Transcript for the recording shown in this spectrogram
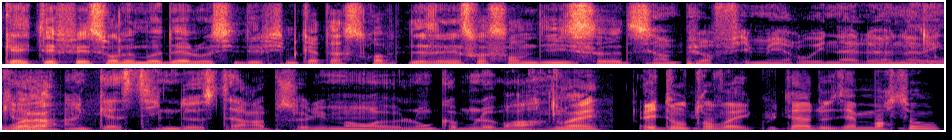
qui a été fait sur le modèle aussi des films catastrophes des années 70 euh, C'est un pur film Erwin Allen avec Voilà. un, un casting de stars absolument euh, long comme le bras. Ouais. Et dont on va écouter un deuxième morceau.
